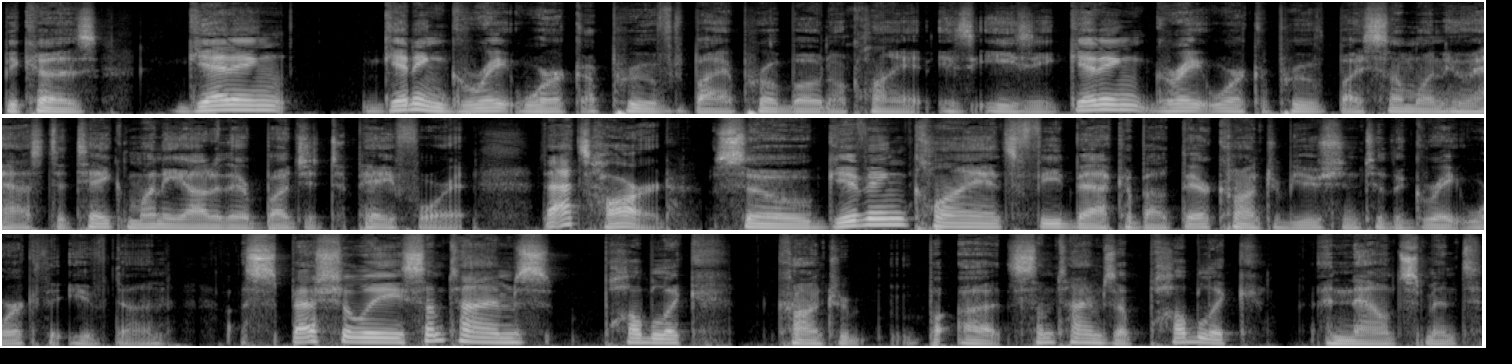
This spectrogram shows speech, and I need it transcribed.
because getting getting great work approved by a pro bono client is easy. Getting great work approved by someone who has to take money out of their budget to pay for it, that's hard. So, giving clients feedback about their contribution to the great work that you've done, especially sometimes public contrib- uh, sometimes a public announcement,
